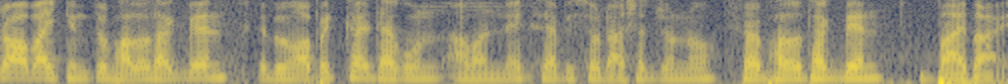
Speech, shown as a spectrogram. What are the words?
সবাই কিন্তু ভালো থাকবেন এবং অপেক্ষায় থাকুন আমার নেক্সট এপিসোড আসার জন্য। সবাই ভালো থাকবেন। বাই বাই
